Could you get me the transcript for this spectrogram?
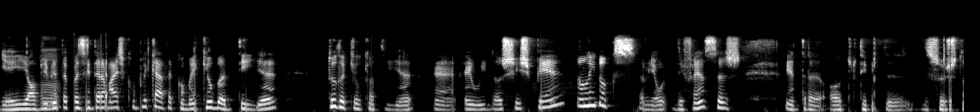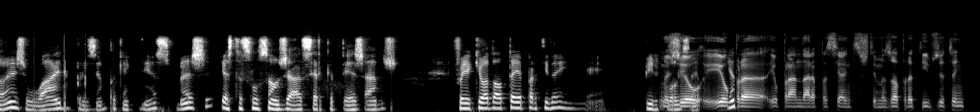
e aí, obviamente, hum. a coisa ainda era mais complicada. Como é que eu mantinha tudo aquilo que eu tinha eh, em Windows XP no Linux? Havia diferenças entre outro tipo de, de, sugestões, o Wine, por exemplo, para quem conhece, mas esta solução já há cerca de 10 anos foi a que eu adotei a partir daí. É mas eu, eu, para, eu para andar a passear entre sistemas operativos eu tenho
